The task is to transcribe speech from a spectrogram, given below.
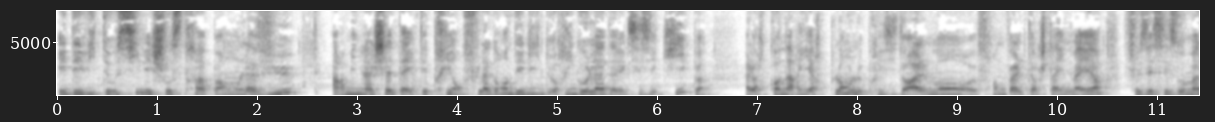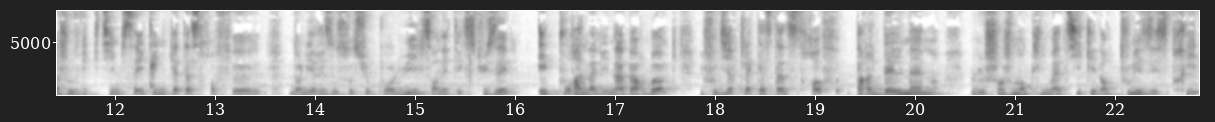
et d'éviter aussi les choses trappes. Hein. On l'a vu, Armin Laschet a été pris en flagrant délit de rigolade avec ses équipes alors qu'en arrière-plan, le président allemand euh, Frank-Walter Steinmeier faisait ses hommages aux victimes. Ça a été une catastrophe euh, dans les réseaux sociaux pour lui, il s'en est excusé. Et pour Annalena Baerbock, il faut dire que la catastrophe parle d'elle-même. Le changement climatique est dans tous les esprits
